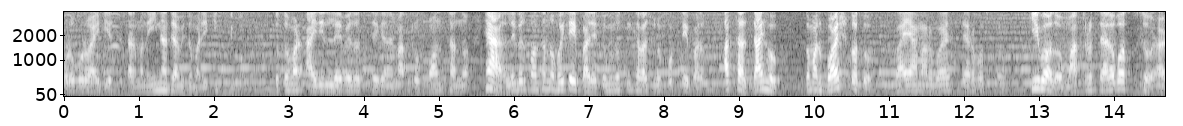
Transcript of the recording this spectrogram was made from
বড় বড় আইডি আছে তার মানে এই না যে আমি তোমার কিক দিব। তো তোমার আইডির লেভেল হচ্ছে এখানে মাত্র পঞ্চান্ন। হ্যাঁ লেভেল পঞ্চান্ন হইতেই পারে তুমি নতুন খেলা শুরু করতেই পারো। আচ্ছা যাই হোক তোমার বয়স কত? ভাই আমার বয়স তেরো বছর। কি বলো মাত্র তেরো বছর আর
